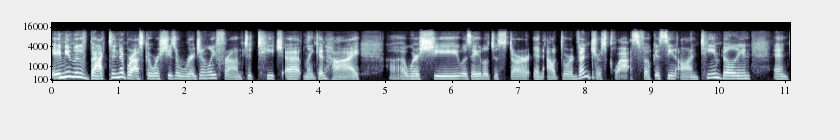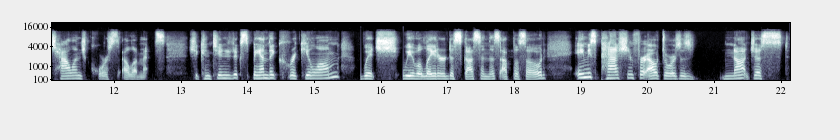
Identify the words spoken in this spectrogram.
Amy moved back to Nebraska, where she's originally from, to teach at Lincoln High, uh, where she was able to start an outdoor adventures class focusing on team building and challenge course elements. She continued to expand the curriculum, which we will later discuss in this episode. Amy's passion for outdoors is not just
